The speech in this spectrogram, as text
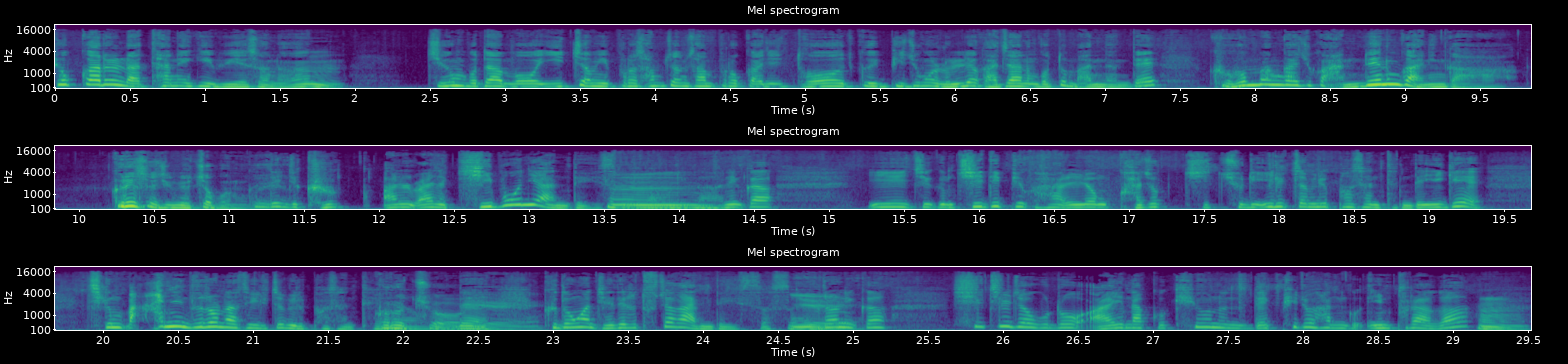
효과를 나타내기 위해서는 지금보다 뭐 2.2% 3.3%까지 더 그 비중을 늘려가자는 것도 맞는데 그것만 가지고 안 되는 거 아닌가. 그래서 지금 여쭤보는 거예요. 근데 이제 그 아니 기본이 안 돼 있습니다. 음. 우리가. 그러니까 이 지금 GDP 관련 가족 지출이 1.1%인데 이게 지금 많이 늘어나서 1.1%예요. 그렇죠. 네. 예. 그동안 제대로 투자가 안 돼 있었어요. 예. 그러니까 실질적으로 아이 낳고 키우는데 필요한 인프라가 음.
